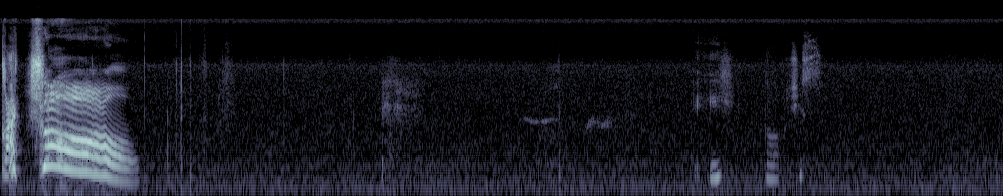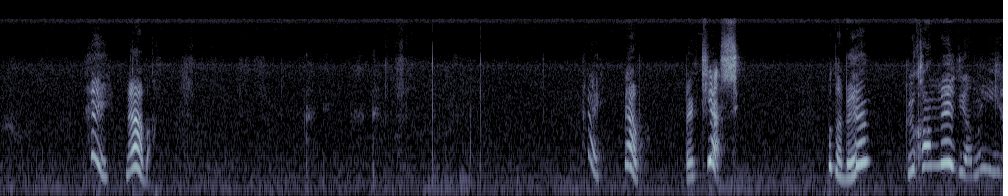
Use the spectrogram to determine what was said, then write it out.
Kaçıyor. İyi, ne yapacağız? Hey, merhaba. Hey, merhaba. Ben Kiyasi. Bu da benim Gökhan Medya'nın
